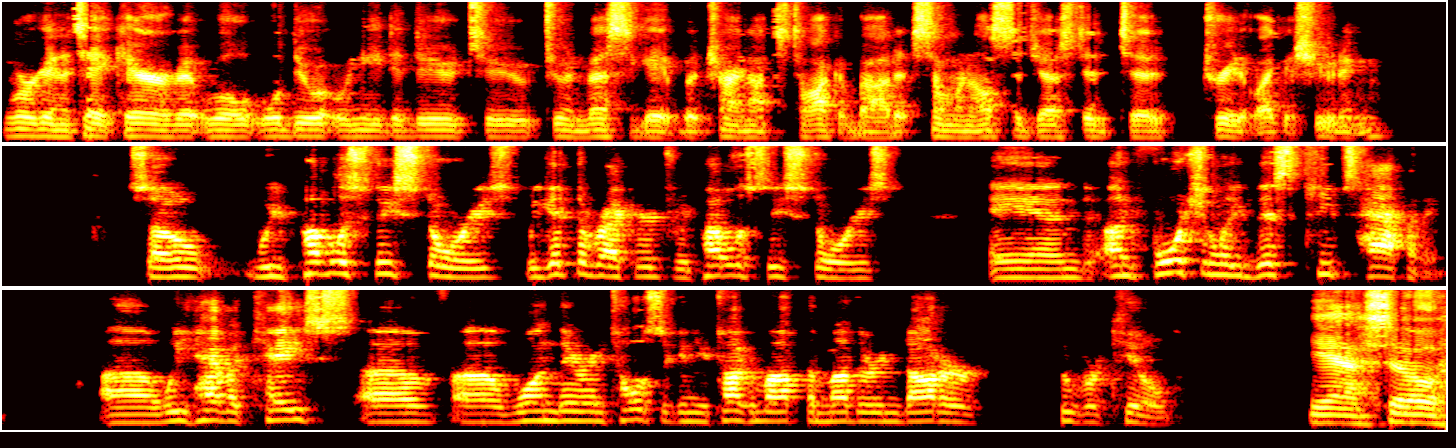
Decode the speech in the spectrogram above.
we're going to take care of it. We'll we'll do what we need to do to to investigate, but try not to talk about it. Someone else suggested to treat it like a shooting. So we publish these stories. We get the records. We publish these stories, and unfortunately, this keeps happening. Uh, we have a case of uh, one there in Tulsa. Can you talk about the mother and daughter who were killed? Yeah, so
